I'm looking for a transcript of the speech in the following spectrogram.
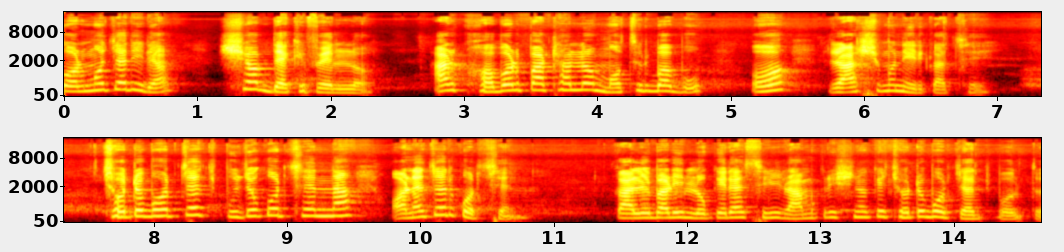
কর্মচারীরা সব দেখে ফেলল আর খবর পাঠালো মথুরবাবু ও রাসমণির কাছে। ছোট ভট্টাচ পুজো করছেন না, অনাচার করছেন? কালীবাড়ির লোকেরা শ্রী রামকৃষ্ণকে ছোট ভট্টাচ বলতো,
